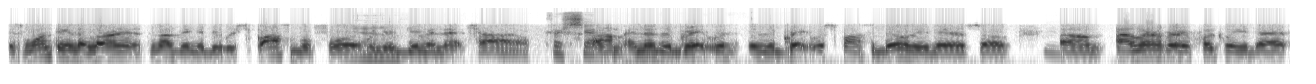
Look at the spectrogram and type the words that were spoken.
it's one thing to learn it. It's another thing to be responsible for it when you're given that child. For sure. Um, and there's a great re- there's a great responsibility there. So um, I learned very quickly that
